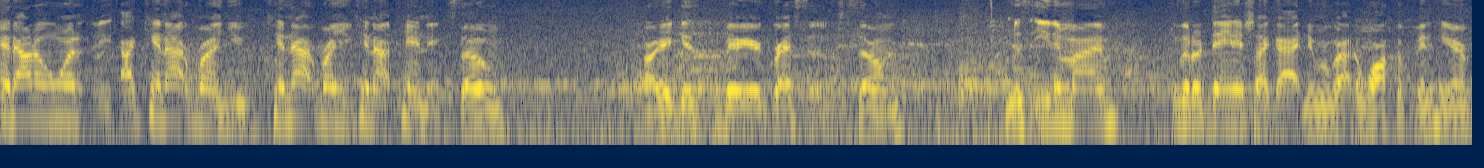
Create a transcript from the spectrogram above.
and I don't want, I cannot run. You cannot run, you cannot panic. So, or they get very aggressive. So, I'm just eating my little Danish I got and then we're about to walk up in here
